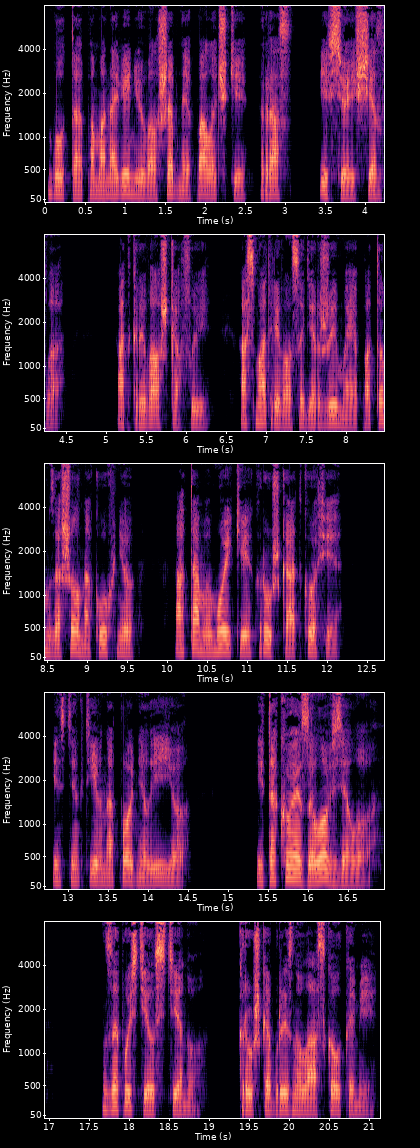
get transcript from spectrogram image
Будто по мановению волшебной палочки раз и все исчезло. Открывал шкафы, осматривал содержимое, потом зашел на кухню, а там в мойке кружка от кофе. Инстинктивно поднял ее. И такое зло взяло. Запустил в стену. Кружка брызнула осколками.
